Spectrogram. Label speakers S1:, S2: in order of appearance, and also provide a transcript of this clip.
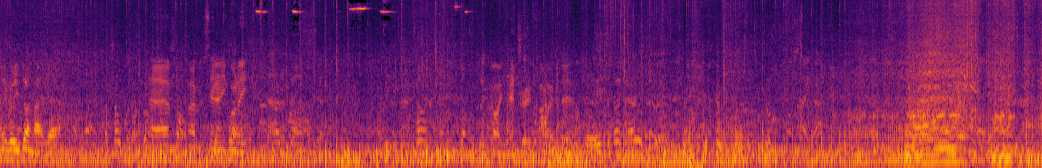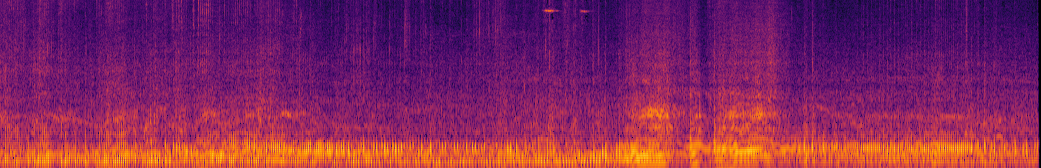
S1: Anybody done that yet?
S2: Um, I haven't seen anybody. No, no, no. The guy Kendrew five did.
